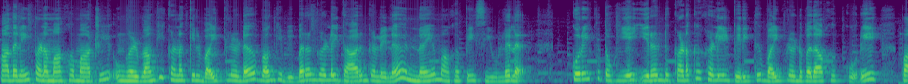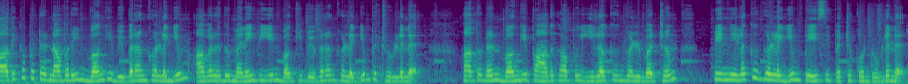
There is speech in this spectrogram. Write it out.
அதனை பணமாக மாற்றி உங்கள் வங்கிக் கணக்கில் வைப்பிலிட வங்கி விவரங்களை தாருங்கள் என நயமாக பேசியுள்ளனர். குறித்த தொகையை இரண்டு கணக்குகளில் பிரித்து வைப்பிலிடுவதாக கூறி பாதிக்கப்பட்ட நபரின் வங்கி விவரங்களையும் அவரது மனைவியின் வங்கி விவரங்களையும் பெற்றுள்ளனர். அத்துடன் வங்கி பாதுகாப்பு இலக்கங்கள் மற்றும் பின் இலக்கங்களையும் பேசி பெற்றுக் கொண்டுள்ளனர்.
